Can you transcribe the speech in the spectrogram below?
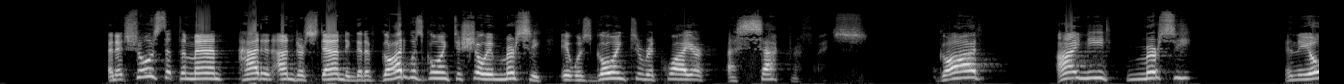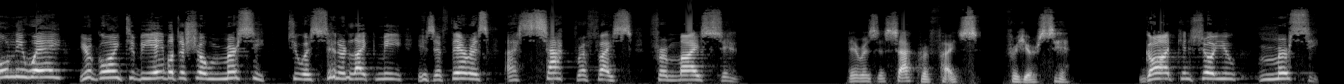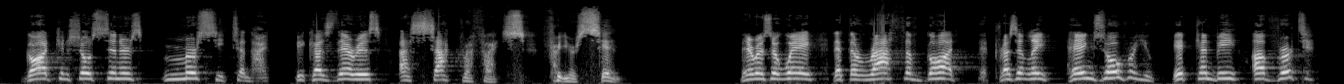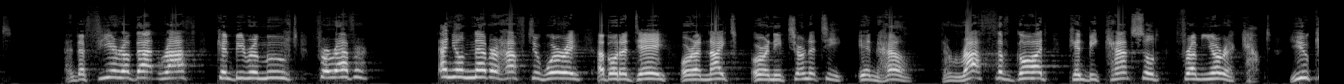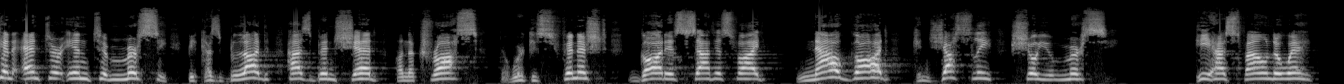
And it shows that the man had an understanding that if God was going to show him mercy, it was going to require a sacrifice. God, I need mercy. And the only way you're going to be able to show mercy to a sinner like me is if there is a sacrifice for my sin. There is a sacrifice for your sin. God can show you mercy. God can show sinners mercy tonight because there is a sacrifice for your sin. There is a way that the wrath of God that presently hangs over you, it can be averted. And the fear of that wrath can be removed forever. And you'll never have to worry about a day or a night or an eternity in hell. The wrath of God can be cancelled from your account. You can enter into mercy because blood has been shed on the cross. The work is finished. God is satisfied. Now God can justly show you mercy. He has found a way.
